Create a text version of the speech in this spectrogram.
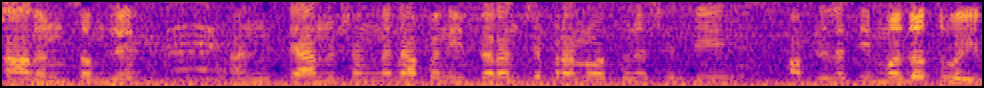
कारण समजेल आणि त्या अनुषंगाने आपण इतरांचे प्राण वाचवण्यासाठी आपल्याला ती मदत होईल.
